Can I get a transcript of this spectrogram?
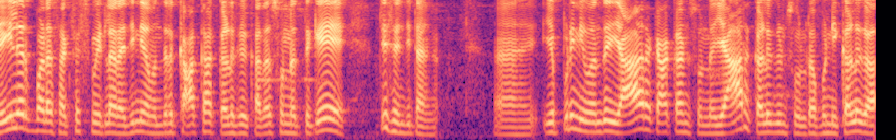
ஜெயிலர் பட சக்ஸஸ் மீட்டில் ரஜினியை வந்து காக்கா கழுகு கதை சொன்னதுக்கே வச்சு செஞ்சிட்டாங்க. எப்படி நீ வந்து யாரை காக்கான்னு சொன்ன யாரை கழுகுன்னு சொல்கிற அப்போ நீ கழுகா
